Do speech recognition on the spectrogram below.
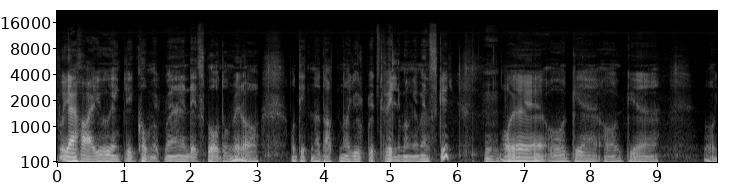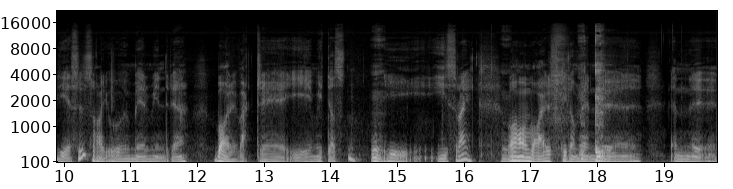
For jeg har jo egentlig kommet med en del spådommer, og, og ditten og datten har hjulpet veldig mange mennesker. Og, eh, og, og, eh, og Jesus har jo mer eller mindre bare vært i Midtøsten, i Israel. Og han var til og med en, en eh,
